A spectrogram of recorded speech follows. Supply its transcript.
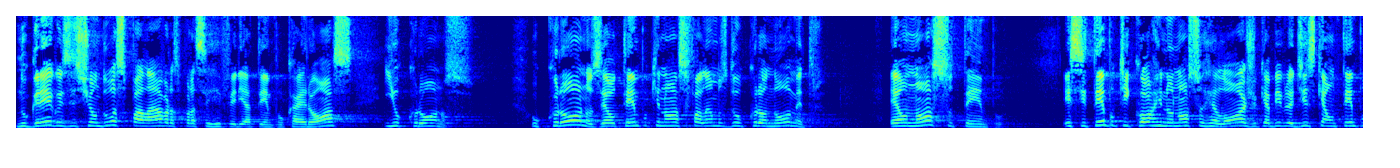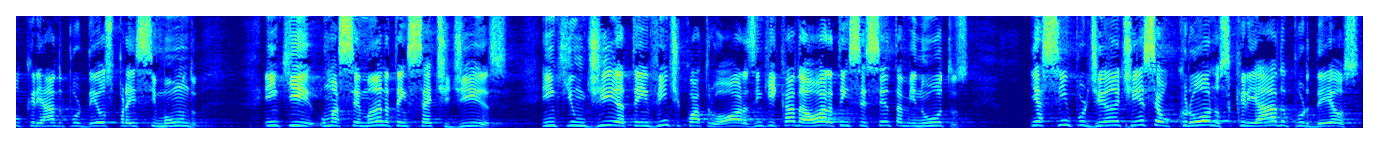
No grego existiam duas palavras para se referir a tempo, kairos e o Cronos. O Cronos é o tempo que nós falamos do cronômetro, é o nosso tempo. Esse tempo que corre no nosso relógio, que a Bíblia diz que é um tempo criado por Deus para esse mundo, em que uma semana tem sete dias, em que um dia tem 24 horas, em que cada hora tem 60 minutos, e assim por diante. Esse é o Cronos criado por Deus.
